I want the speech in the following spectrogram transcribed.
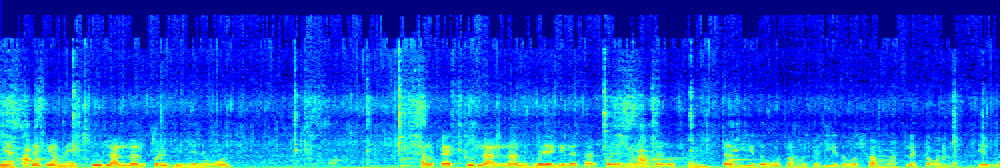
পেঁয়াজটাকে আমি একটু লাল লাল করে ভেজে নেব। হালকা একটু লাল লাল হয়ে গেলে তারপরে আমি আদা, রসুনটা দিয়ে দেবো, টমেটো দিয়ে দেবো, সব মশলা তখন দেবো।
